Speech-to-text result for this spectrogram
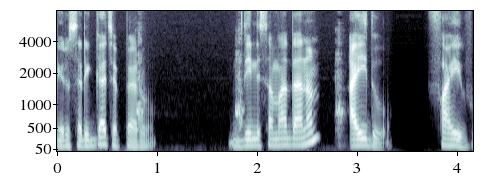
మీరు సరిగ్గా చెప్పారు. దీని సమాధానం 5. 5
